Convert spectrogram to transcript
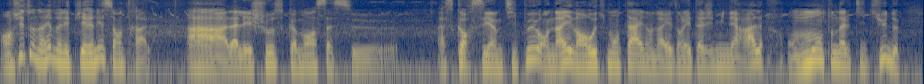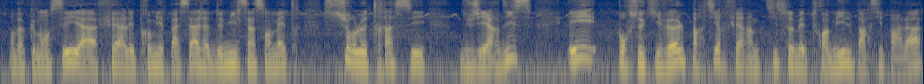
Ensuite, on arrive dans les Pyrénées centrales. Ah, là, les choses commencent à se, à se corser un petit peu. On arrive en haute montagne, on arrive dans l'étage minéral, on monte en altitude. On va commencer à faire les premiers passages à 2500 mètres sur le tracé du GR10. Et pour ceux qui veulent, partir faire un petit sommet de 3000 par-ci par-là,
